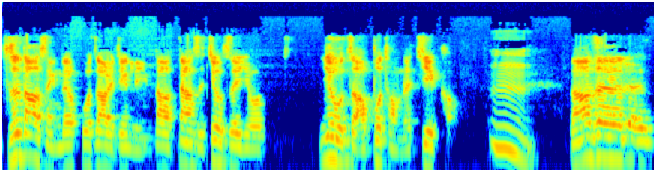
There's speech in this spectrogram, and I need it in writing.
知道神的呼召已经临到，但是就是有又找不同的借口。嗯，然后这。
